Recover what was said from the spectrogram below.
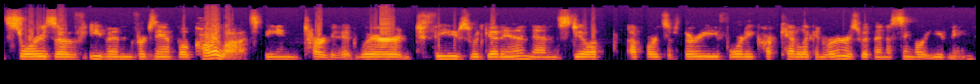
stories of even, for example, car lots being targeted where thieves would get in and steal up upwards of 30, 40 car- catalytic converters within a single evening.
